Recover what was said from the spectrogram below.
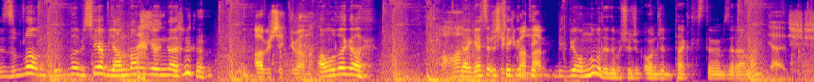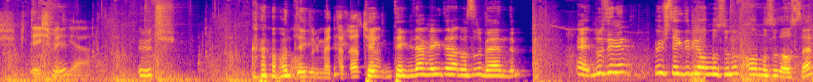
Zıpla, zıpla bir şey yap yandan gönder. Abi çek gibi ana. Amuda kalk. Aha. Ya gerçekten 3 çek tekli gibi bir, tek, bir, bir onlu mu dedi bu çocuk onca taktik istememize rağmen? Ya bir değişmedi İki. ya. 3 Oh, tek, tek, tekliden vektör atmasını beğendim. Evet Luzi'nin 3 tekli bir onlusunun onlusu dostlar.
